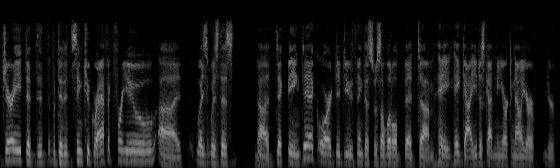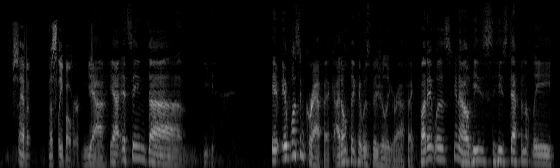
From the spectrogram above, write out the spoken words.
Jerry, did, did did it seem too graphic for you? Uh, was was this uh, Dick being Dick, or did you think this was a little bit, um, hey, hey, guy, you just got in New York, and now you're you're having a sleepover? Yeah, yeah. It seemed uh, it it wasn't graphic. I don't think it was visually graphic, but it was. You know, he's he's definitely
